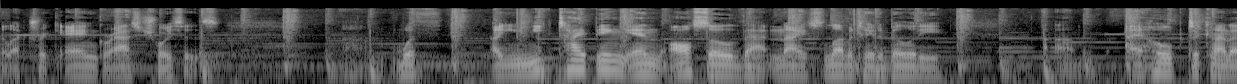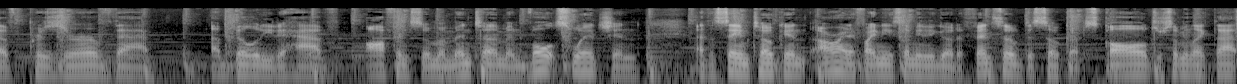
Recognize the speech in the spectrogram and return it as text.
electric and grass choices with a unique typing and also that nice levitate ability. Um, I hope to kind of preserve that ability to have offensive momentum and volt switch and at the same token all right if i need something to go defensive to soak up scalds or something like that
